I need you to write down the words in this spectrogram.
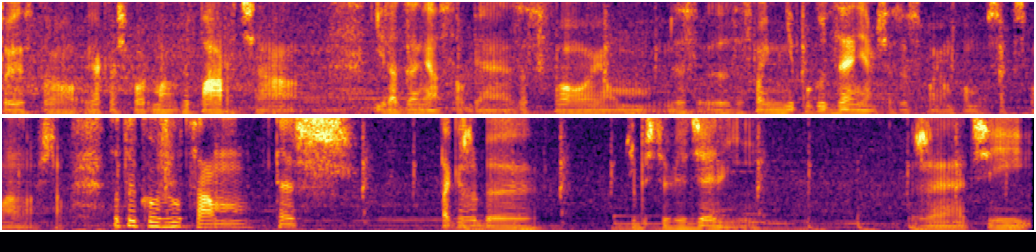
to jest to jakaś forma wyparcia i radzenia sobie ze, swoją, ze, ze swoim niepogodzeniem się ze swoją homoseksualnością. To tylko rzucam też tak, żeby, żebyście wiedzieli, że ci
